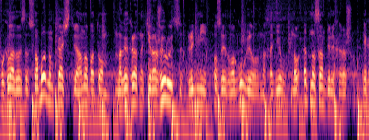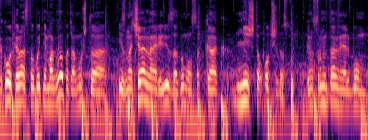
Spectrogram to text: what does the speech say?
выкладывается в свободном качестве, оно потом многократно тиражируется людьми. После этого гуглил, находил. Но это на самом деле хорошо. Никакого пиратства быть не могло, потому что изначально релиз задумался как нечто общедоступное. Инструментальный альбом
